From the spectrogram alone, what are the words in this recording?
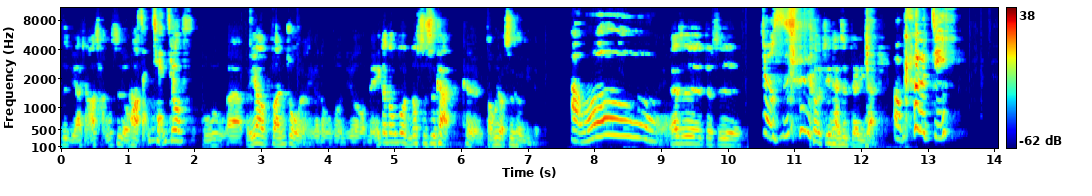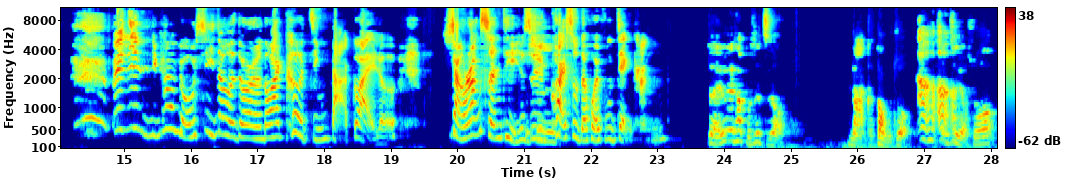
自己要想要尝试的话，省钱就不呃不要专做哪一个动作，你就每一个动作你都试试看，可能总有适合你的。哦，但是就是就是氪金还是比较厉害哦，氪金，毕竟你看游戏这么多人都在氪金打怪了，想让身体就是快速的恢复健康。对，因为它不是只有哪个动作，嗯嗯，甚至有说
